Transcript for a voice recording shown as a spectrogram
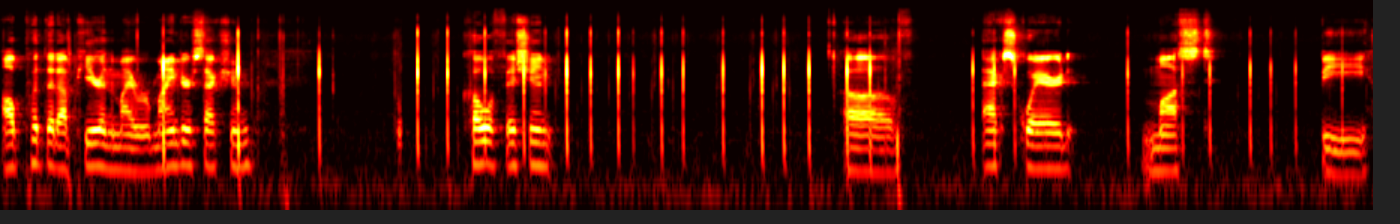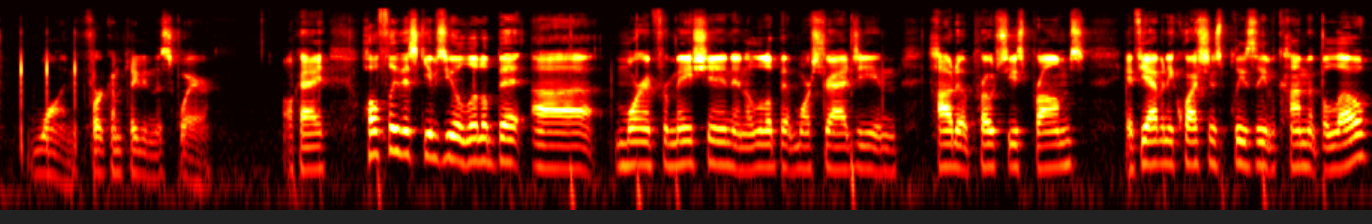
I'll put that up here in my reminder section. Coefficient of x squared must be 1 for completing the square. Okay, hopefully this gives you a little bit uh, more information and a little bit more strategy and how to approach these problems. If you have any questions, please leave a comment below.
